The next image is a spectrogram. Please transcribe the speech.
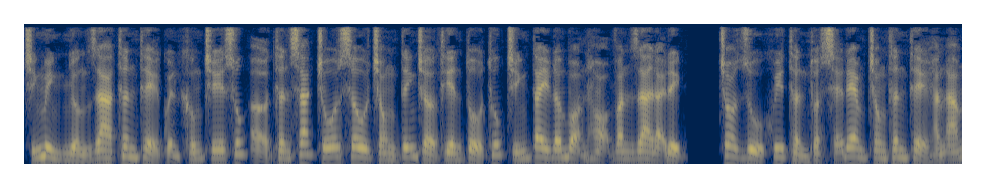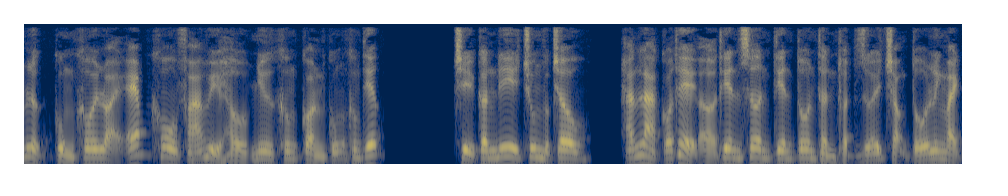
chính mình nhường ra thân thể quyền khống chế xúc ở thân xác chỗ sâu trong tinh chờ thiên tổ thúc chính tay đâm bọn họ văn ra đại địch, cho dù khuy thần thuật sẽ đem trong thân thể hắn ám lực cùng khôi loại ép khô phá hủy hầu như không còn cũng không tiếc. Chỉ cần đi Trung Vực Châu, hắn là có thể ở Thiên Sơn tiên tôn thần thuật dưới trọng tố linh mạch.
